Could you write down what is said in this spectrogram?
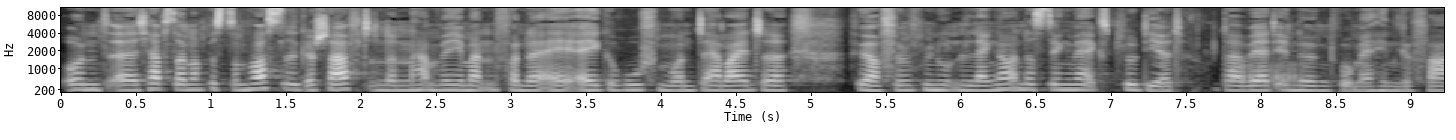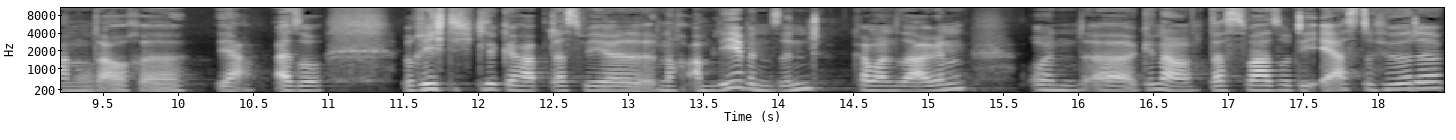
Und äh, ich habe es dann noch bis zum Hostel geschafft und dann haben wir jemanden von der AA gerufen und der meinte, ja, fünf Minuten länger und das Ding wäre explodiert. Da ah. wärt ihr nirgendwo mehr hingefahren. Ah. Und auch, äh, ja, also richtig Glück gehabt, dass wir mhm. noch am Leben sind, kann man sagen. Und äh, genau, das war so die erste Hürde.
